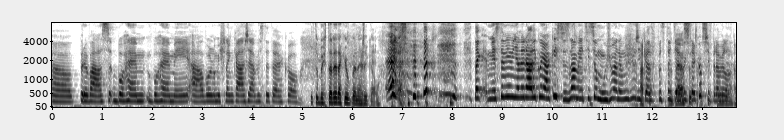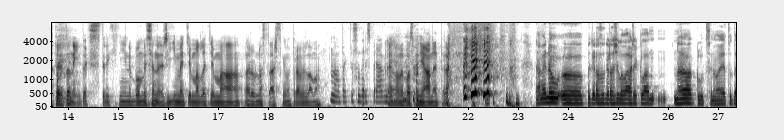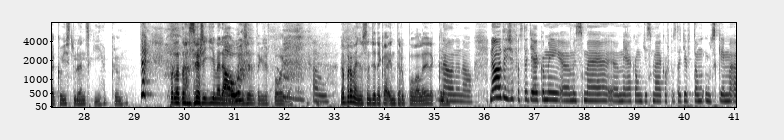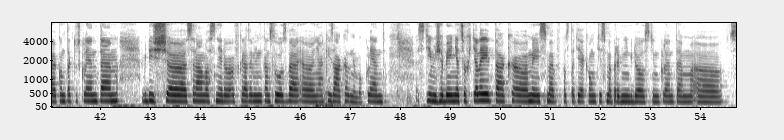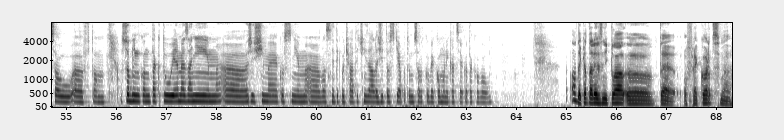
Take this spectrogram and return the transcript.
Uh, pro vás bohem, bohémy a volnomyšlenkáře, abyste to jako... To bych tady taky úplně neříkal. tak mě jste mi měli dát jako nějaký seznam věcí, co můžu a nemůžu říkat v podstatě, abych se jako připravila. A tady to není tak striktní, nebo my se neřídíme těma těma rovnostářskými pravidlama. No, tak to jsem tady správně. Jo, nebo aspoň já ne teda. Nám jednou uh, Petra Zadražilová řekla, no jo, kluci, no je to takový studentský. Tak, podle toho se řídíme dál, takže, takže v pohodě. Au. No promiň, jsme tě teďka interrupovali. Tak... No, no, no. No, takže v podstatě jako my, eh, my jsme, eh, my akaunti jsme jako v podstatě v tom úzkém eh, kontaktu s klientem, když se nám vlastně do, v kreativním kanclu ozve nějaký zákaz nebo klient s tím, že by něco chtěli, tak my jsme v podstatě akaunti jsme první, kdo s tím klientem jsou v tom osobním kontaktu, jedeme za ním, řešíme jako s ním vlastně ty počáteční záležitosti a potom celkově komunikaci jako takovou. No, teďka tady vznikla, uh, to je off record, jsme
